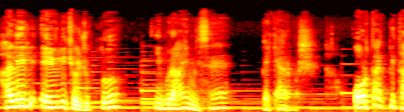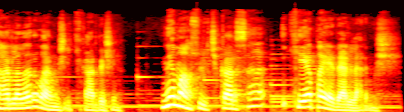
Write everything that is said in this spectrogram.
Halil evli çocuklu, İbrahim ise bekarmış. Ortak bir tarlaları varmış iki kardeşin. Ne mahsul çıkarsa ikiye pay ederlermiş.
